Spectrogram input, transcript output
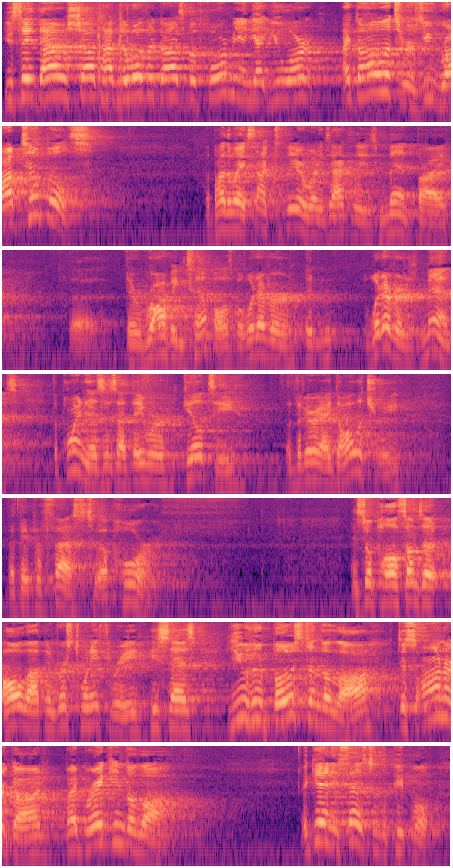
You say, Thou shalt have no other gods before me, and yet you are idolaters. You rob temples. But by the way, it's not clear what exactly is meant by the, they're robbing temples, but whatever it, whatever it meant, the point is, is that they were guilty of the very idolatry that they professed to abhor. And so Paul sums it all up in verse 23. He says, You who boast in the law dishonor God by breaking the law. Again, he says to the people,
